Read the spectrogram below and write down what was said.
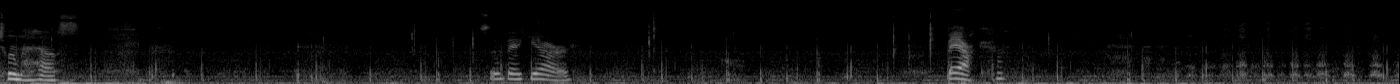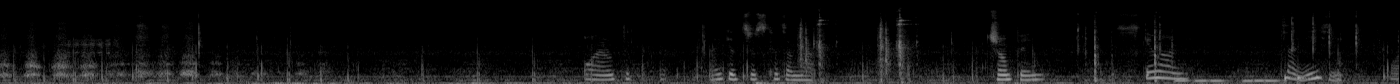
Tour my house. It's the backyard. Back. Oh, I don't think. I it's just because I'm not jumping. This game on. It's not easy. Wow.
